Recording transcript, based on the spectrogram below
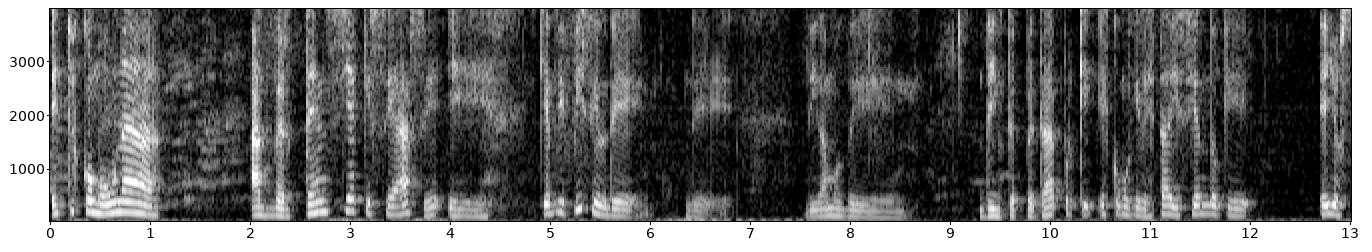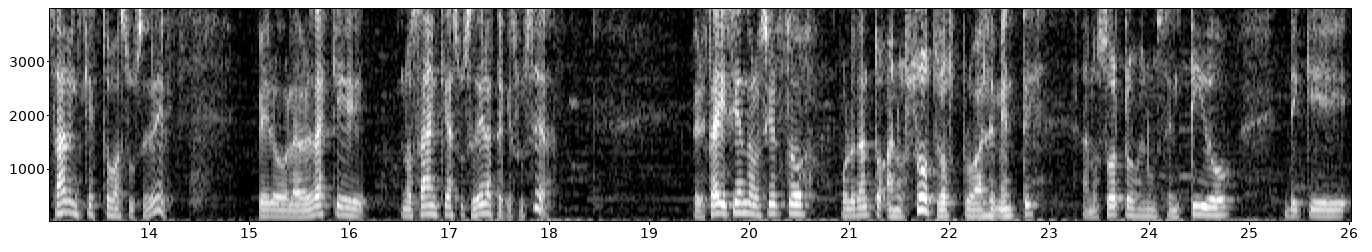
esto es como una advertencia que se hace, eh, que es difícil de, digamos, de, de interpretar porque es como que le está diciendo que ellos saben que esto va a suceder, pero la verdad es que no saben qué va a suceder hasta que suceda. Pero está diciendo, ¿no es cierto? Por lo tanto, a nosotros probablemente, a nosotros en un sentido de que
